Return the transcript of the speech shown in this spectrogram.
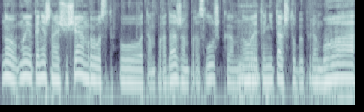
Ну, мы, конечно, ощущаем рост по там продажам, прослушкам, но Мгм. это не так, чтобы прям «Уа,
